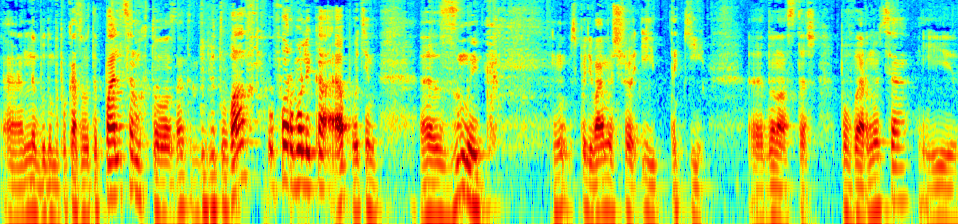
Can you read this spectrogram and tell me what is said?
Е, Не будемо показувати пальцем, хто знаєте, дебютував у Формулі К, а потім е, зник. Ну, сподіваємося, що і такі е, до нас теж повернуться і е,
